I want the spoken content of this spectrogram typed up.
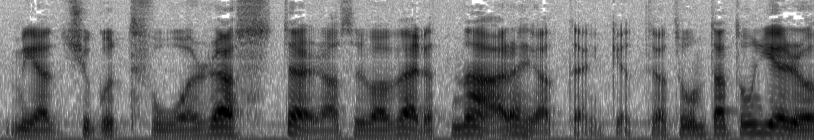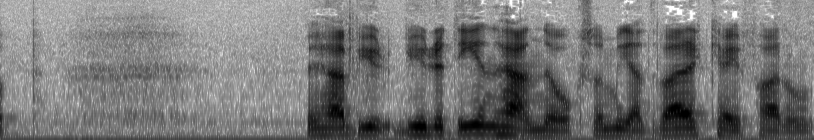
med 22 röster. Alltså det var väldigt nära helt enkelt. Jag tror inte att hon ger upp. Men jag har bjudit in henne också att medverka ifall hon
